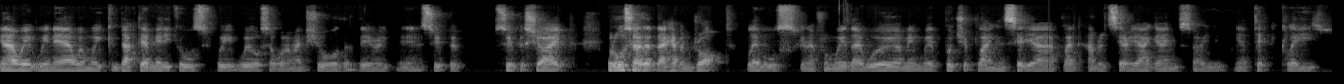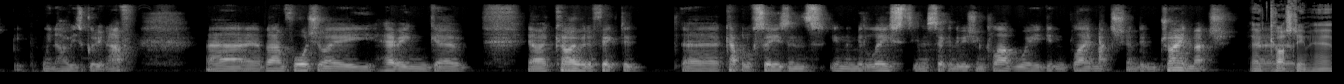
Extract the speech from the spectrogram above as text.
You know, we, we now when we conduct our medicals, we, we also want to make sure that they're in a super super shape, but also that they haven't dropped levels, you know, from where they were. I mean, we're Butcher playing in Serie A, played 100 Serie A games, so you, you know, technically we know he's good enough. Uh, but unfortunately, having uh, you know a COVID affected uh, couple of seasons in the Middle East in a second division club where he didn't play much and didn't train much. That cost him, yeah.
